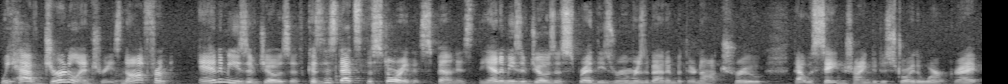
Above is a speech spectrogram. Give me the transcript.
We have journal entries, not from enemies of Joseph, because this that's the story that's spun is the enemies of Joseph spread these rumors about him, but they're not true. That was Satan trying to destroy the work, right?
